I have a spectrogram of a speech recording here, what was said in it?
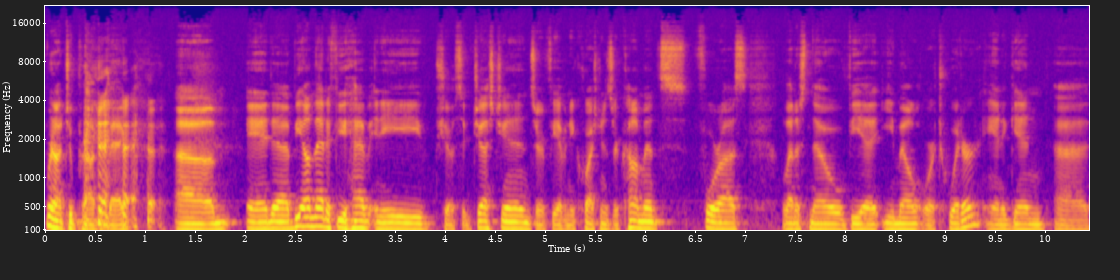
We're not too proud to beg. Um, and uh, beyond that, if you have any show suggestions or if you have any questions or comments for us, let us know via email or Twitter. And again, uh,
